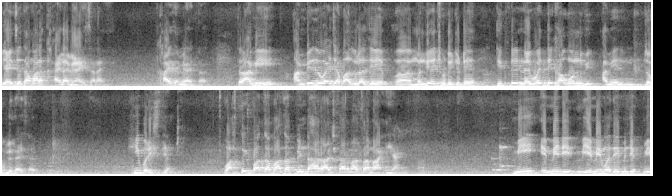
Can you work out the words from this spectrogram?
यायचं तर आम्हाला खायला मिळायचं नाही. खायचं मिळायचं. तर आम्ही आंबेजोगाईच्या बाजूला जे मंदिर आहे छोटे छोटे तिथले नैवेद्य खाऊन आम्ही जगलेलो आहे साहेब. ही परिस्थिती आमची. वास्तविक पाहता माझा पिंड हा राजकारणाचा नाही आहे. मी एम ए डी एम एमध्ये म्हणजे मी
